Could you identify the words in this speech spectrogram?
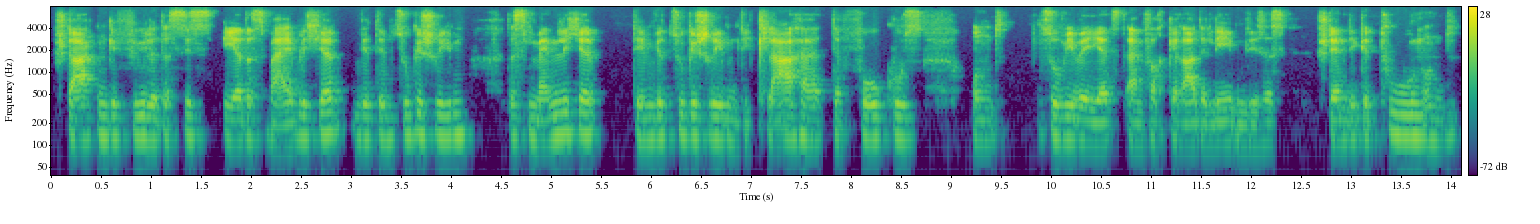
starken Gefühle, das ist eher das Weibliche, wird dem zugeschrieben. Das Männliche, dem wird zugeschrieben die Klarheit, der Fokus und so wie wir jetzt einfach gerade leben, dieses ständige Tun und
